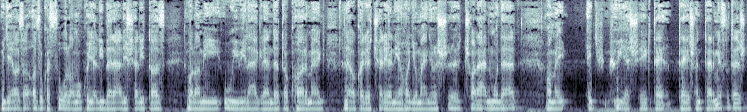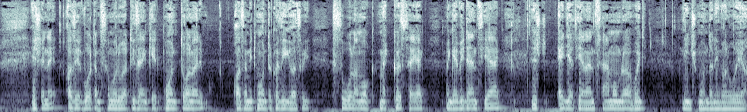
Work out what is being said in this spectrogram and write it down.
ugye az a, azok a szólamok, hogy a liberális elit az valami új világrendet akar meg, le akarja cserélni a hagyományos családmodellt, amely egy hülyesség, te, teljesen természetes, és én azért voltam szomorú a 12 ponttól, mert az, amit mondtak, az igaz, hogy szólamok, meg közhelyek, meg evidenciák, és egyet jelent számomra, hogy nincs mondani valója.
